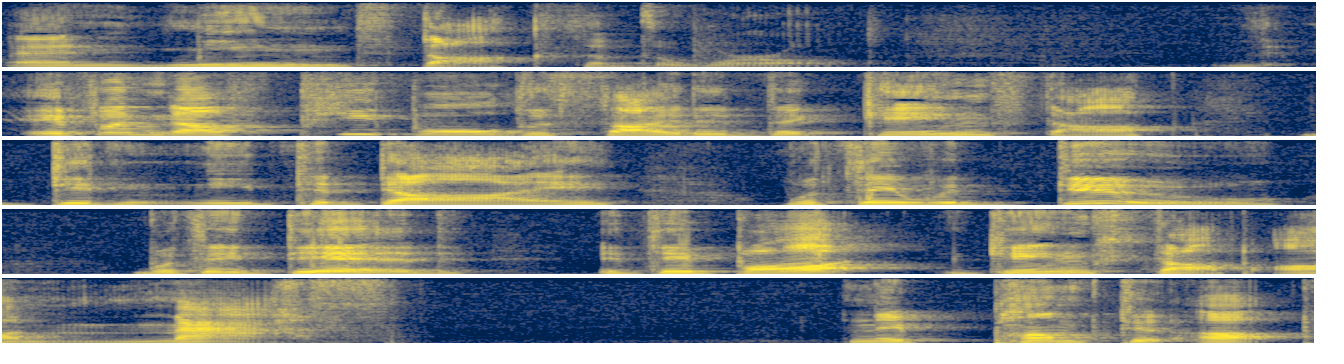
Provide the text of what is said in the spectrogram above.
and meme stocks of the world. If enough people decided that GameStop didn't need to die, what they would do, what they did, is they bought GameStop on mass. And they pumped it up.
